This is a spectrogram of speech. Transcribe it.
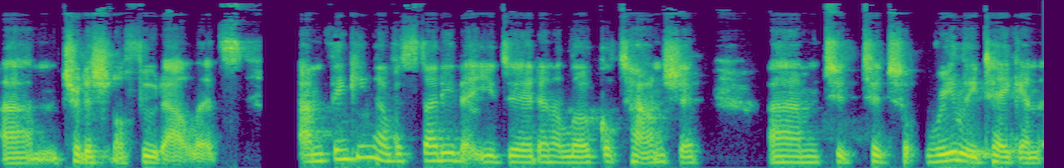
um, traditional food outlets. I'm thinking of a study that you did in a local township um, to, to, to really take an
